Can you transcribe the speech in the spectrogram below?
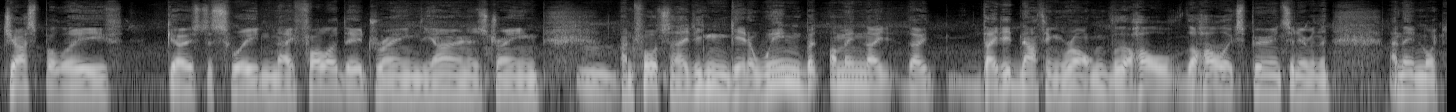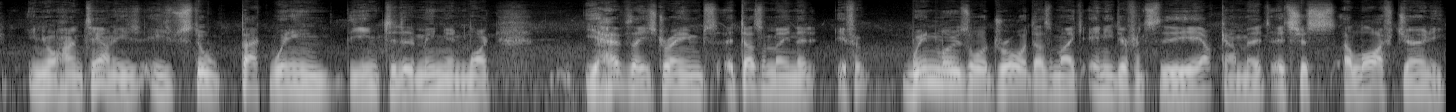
Just Believe goes to Sweden. They followed their dream, the owner's dream. Mm. Unfortunately, they didn't get a win, but I mean, they, they they did nothing wrong. The whole the whole experience and everything. And then, like in your hometown, he's he's still back winning the Inter Dominion. Like you have these dreams. It doesn't mean that if it win, lose or draw, it doesn't make any difference to the outcome. It, it's just a life journey.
